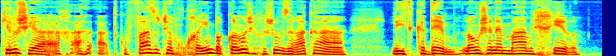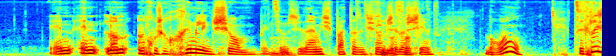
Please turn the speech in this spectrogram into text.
כאילו שהתקופה הזאת שאנחנו חיים בה, כל מה שחשוב זה רק ה- להתקדם, לא משנה מה המחיר. אין, אין, לא, אנחנו שוכחים לנשום בעצם, שזה המשפט הראשון של. השיר. ברור. צריך לש...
